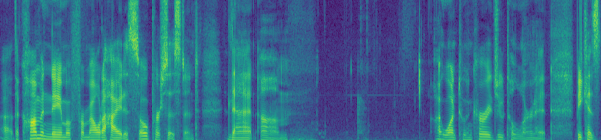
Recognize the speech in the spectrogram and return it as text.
Uh, the common name of formaldehyde is so persistent that um, I want to encourage you to learn it because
